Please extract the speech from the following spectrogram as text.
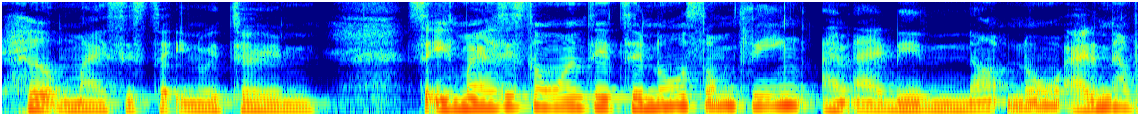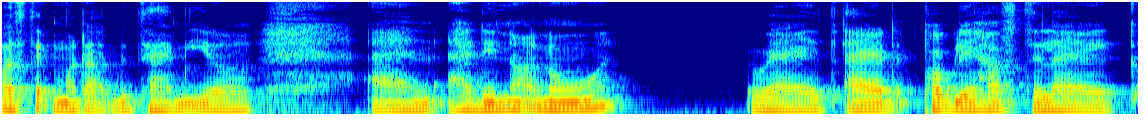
help my sister in return. So if my sister wanted to know something and I did not know, I didn't have a stepmother at the time either, and I did not know, right? I'd probably have to like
